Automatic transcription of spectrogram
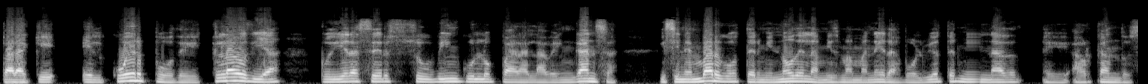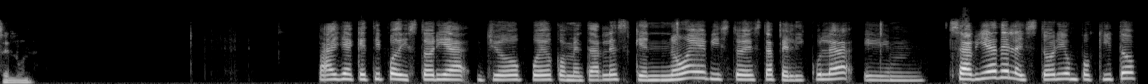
para que el cuerpo de Claudia pudiera ser su vínculo para la venganza. Y sin embargo terminó de la misma manera, volvió a terminar eh, ahorcándose Luna. Vaya, qué tipo de historia yo puedo comentarles que no he visto esta película. y em, sabía de la historia un poquito,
